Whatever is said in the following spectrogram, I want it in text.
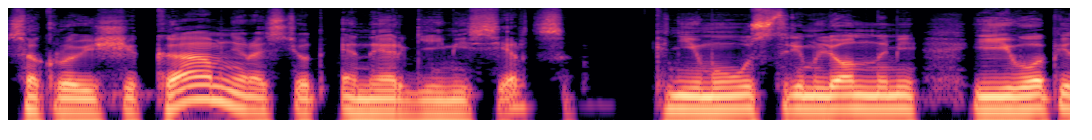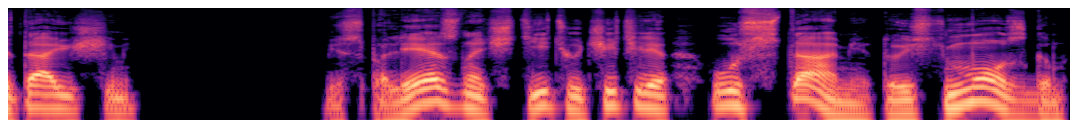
Сокровище камня растет энергиями сердца, к нему устремленными и его питающими. Бесполезно чтить учителя устами, то есть мозгом.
